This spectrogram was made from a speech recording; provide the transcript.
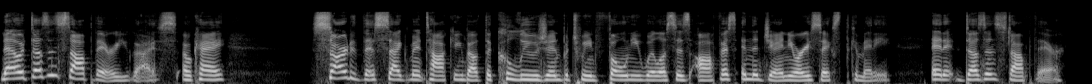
Now, it doesn't stop there, you guys, okay? Started this segment talking about the collusion between Phony Willis's office and the January 6th committee, and it doesn't stop there.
